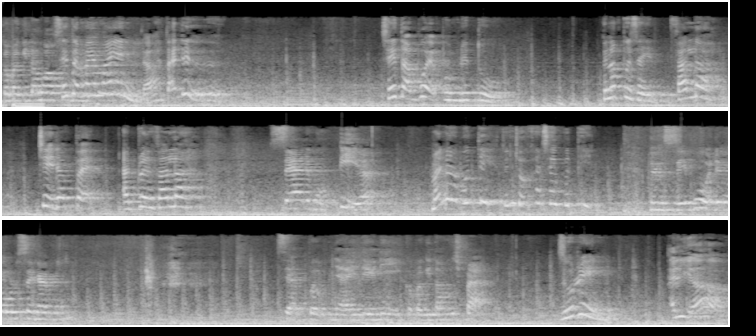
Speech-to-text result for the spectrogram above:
Kau bagi tahu aku. Saya tak main-main lah. Tak ada. Saya tak buat pun benda tu. Kenapa saya salah? Cik dapat aduan salah. Saya ada bukti ya. Mana bukti? Tunjukkan saya bukti. Jangan sibuk dengan urusan kami. Siapa punya idea ni? Kau bagi tahu cepat. Zurin. Alia.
